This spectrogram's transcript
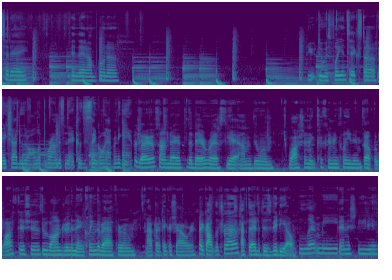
today, and then I'm gonna you do his flea and tick stuff. Make sure I do it all up around his neck because this ain't gonna happen again. Today is Sunday, the day of rest. Yeah, I'm doing washing and cooking and cleaning. So I have to wash dishes, do laundry, and then clean the bathroom after I take a shower. Take out the trash. I have to edit this video. Let me finish eating.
